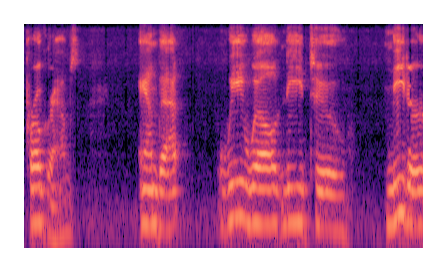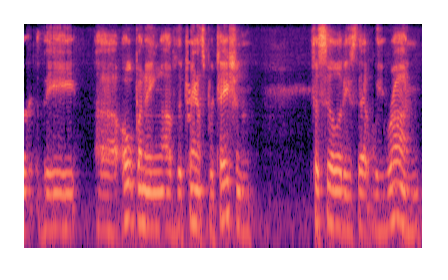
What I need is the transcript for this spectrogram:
programs, and that we will need to meter the uh, opening of the transportation facilities that we run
